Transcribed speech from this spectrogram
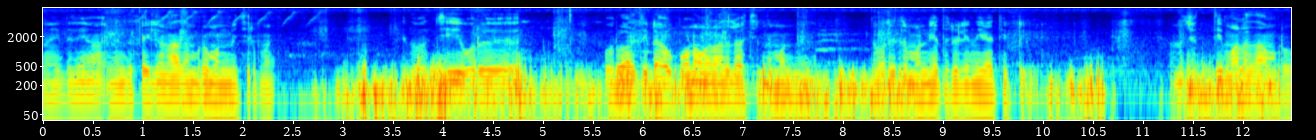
நான் இதுலேயும் இந்த சைட்லையும் நான் தான் ப்ரோ மண் வச்சுருப்பேன். இது வச்சு ஒரு ஒரு வாரத்துக்கிட்ட போன வாரம் அதில் வச்சுருந்தேன் மண். இந்த வாரம் இதில் மண் ஏற்ற சொல்லியிருந்து ஏற்றிட்டு ஆனால் சுற்றி மழை தான் ப்ரோ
